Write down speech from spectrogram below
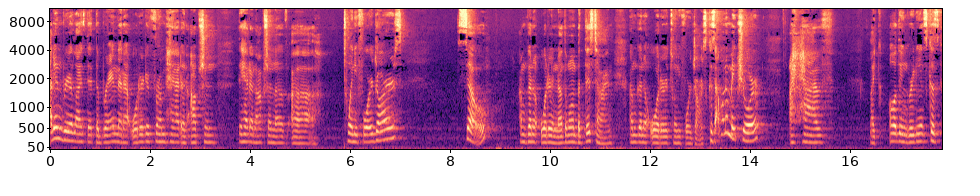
I didn't realize that the brand that I ordered it from had an option. They had an option of uh, 24 jars. So I'm gonna order another one, but this time I'm gonna order 24 jars because I want to make sure I have like all the ingredients. Because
